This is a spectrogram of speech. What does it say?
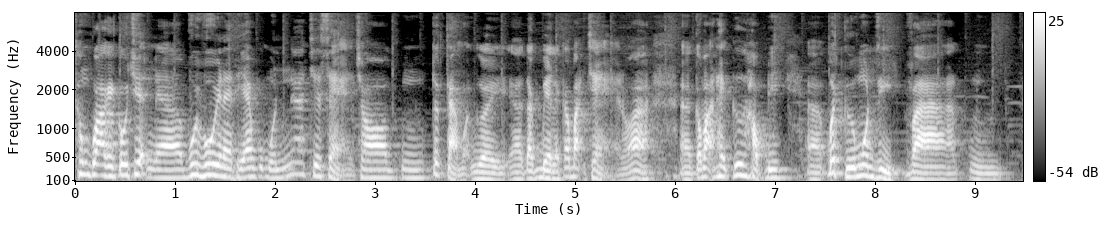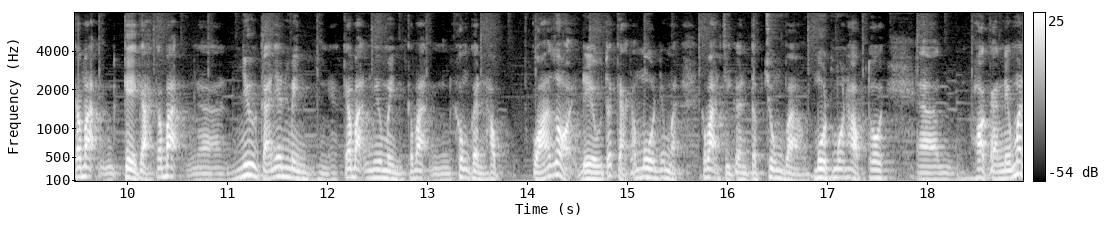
thông qua cái câu chuyện à, vui vui này thì em cũng muốn à, chia sẻ cho ừ, tất cả mọi người à, đặc biệt là các bạn trẻ đó là à, các bạn hãy cứ học đi à, bất cứ môn gì và ừ, các bạn kể cả các bạn à, như cá nhân mình các bạn như mình các bạn không cần học quá giỏi đều tất cả các môn nhưng mà các bạn chỉ cần tập trung vào một môn học thôi. À, hoặc là nếu mà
